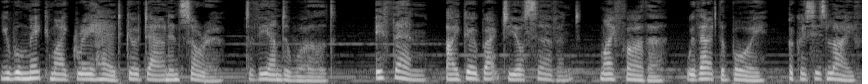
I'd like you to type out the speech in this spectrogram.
you will make my grey head go down in sorrow, to the underworld. If then, I go back to your servant, my father, without the boy, because his life,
